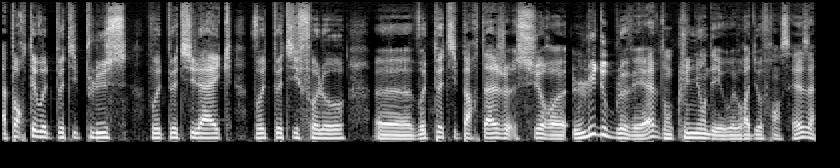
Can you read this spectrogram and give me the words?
apporter votre petit plus, votre petit like, votre petit follow, euh, votre petit partage sur euh, l'UWF, donc l'Union des web radios françaises,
